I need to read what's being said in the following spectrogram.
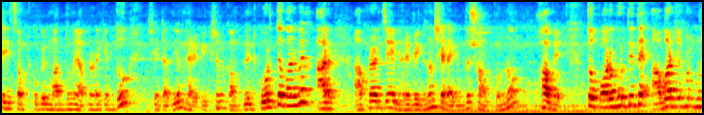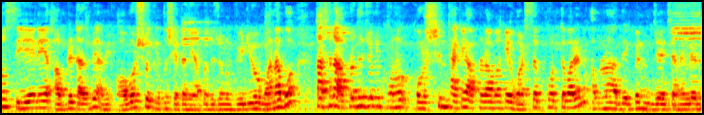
সেই সফট কপির মাধ্যমে আপনারা কিন্তু সেটা দিয়ে ভেরিফিকেশন কমপ্লিট করতে পারবেন আর আপনার যে ভেরিফিকেশন সেটা কিন্তু সম্পূর্ণ হবে। তো পরবর্তীতে আবার যখন কোনো সিএ নিয়ে আপডেট আসবে, আমি অবশ্যই কিন্তু সেটা নিয়ে আপনাদের জন্য ভিডিও বানাবো। তাছাড়া আপনাদের যদি কোনো কোশ্চেন থাকে, আপনারা আমাকে হোয়াটসঅ্যাপ করতে পারেন। আপনারা দেখবেন যে চ্যানেলের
